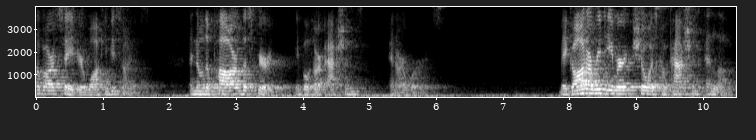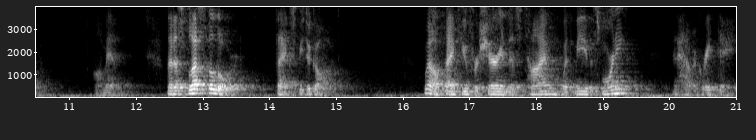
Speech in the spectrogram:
of our Savior walking beside us and know the power of the Spirit in both our actions and our words. May God, our Redeemer, show us compassion and love. Amen. Let us bless the Lord. Thanks be to God. Well, thank you for sharing this time with me this morning, and have a great day.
